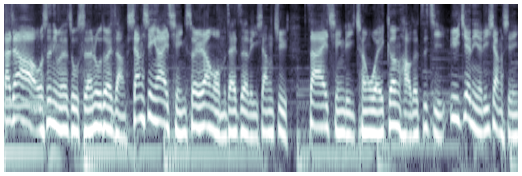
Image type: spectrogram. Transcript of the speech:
大家好，我是你们的主持人陆队长。相信爱情，所以让我们在这里相聚，在爱情里成为更好的自己，遇见你的理想型。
